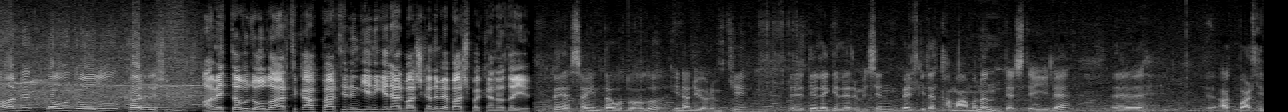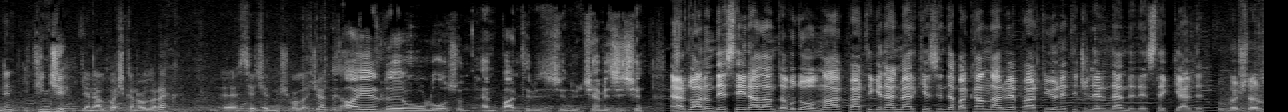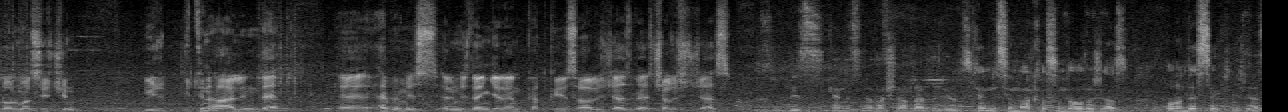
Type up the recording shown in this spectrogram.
Ahmet Davutoğlu kardeşimdir. Ahmet Davutoğlu artık AK Parti'nin yeni genel başkanı ve başbakan adayı. Ve Sayın Davutoğlu inanıyorum ki e, delegelerimizin belki de tamamının desteğiyle e, AK Parti'nin ikinci genel başkanı olarak e, seçilmiş olacak. Hayırlı uğurlu olsun hem partimiz için, ülkemiz için. Erdoğan'ın desteğini alan Davutoğlu'na AK Parti Genel Merkezi'nde bakanlar ve parti yöneticilerinden de destek geldi. başarılı olması için bütün halinde e, hepimiz elimizden gelen katkıyı sağlayacağız ve çalışacağız. Biz kendisine başarılar diliyoruz. Kendisinin arkasında olacağız. Onu destekleyeceğiz.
